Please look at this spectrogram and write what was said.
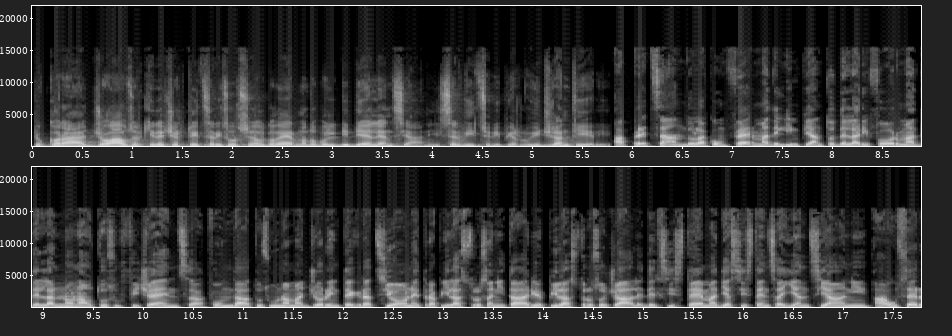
Più coraggio, Hauser chiede certezze e risorse dal governo dopo il DDL Anziani, il servizio di Pierluigi Lantieri. Apprezzando la conferma dell'impianto della riforma della non autosufficienza, fondato su una maggiore integrazione tra pilastro sanitario e pilastro sociale del sistema di assistenza agli anziani, Hauser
